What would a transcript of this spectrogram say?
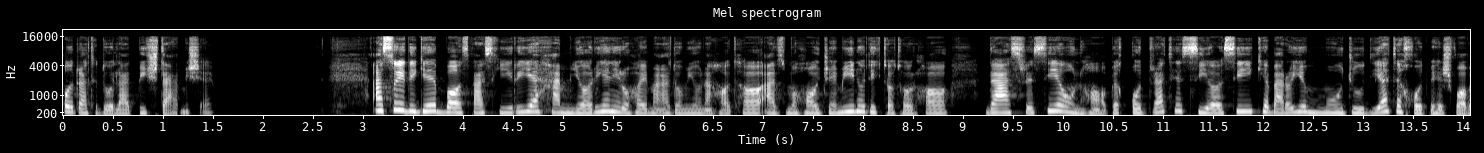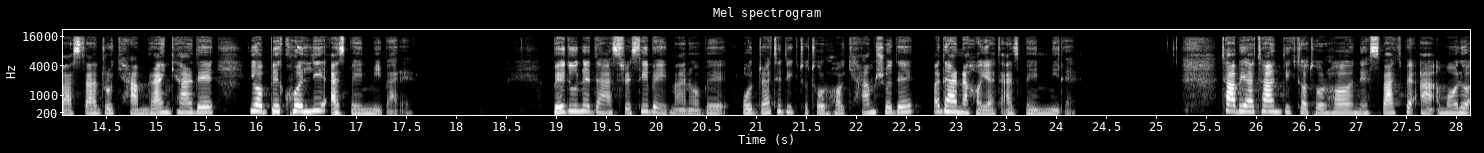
قدرت دولت بیشتر میشه. از سوی دیگه بازپسگیری همیاری نیروهای مردمی و نهادها از مهاجمین و دیکتاتورها دسترسی اونها به قدرت سیاسی که برای موجودیت خود بهش وابستند رو کمرنگ کرده یا به کلی از بین می‌بره. بدون دسترسی به این منابع قدرت دیکتاتورها کم شده و در نهایت از بین میره. طبیعتا دیکتاتورها نسبت به اعمال و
